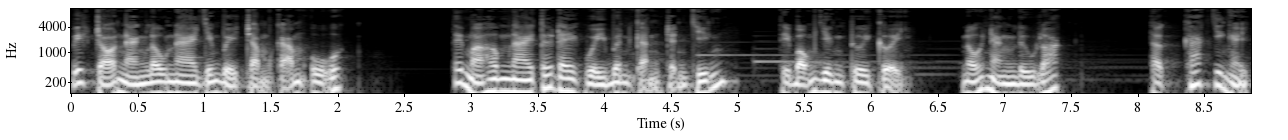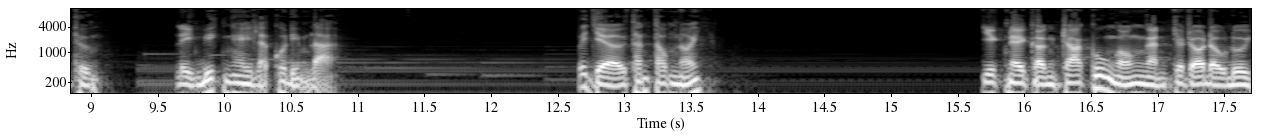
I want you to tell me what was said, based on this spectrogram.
Biết rõ nàng lâu nay vẫn bị trầm cảm u uất. Thế mà hôm nay tới đây quỳ bên cạnh trịnh chiến, Thì bỗng dưng tươi cười, Nói năng lưu loát, Thật khác với ngày thường, Liền biết ngay là có điểm lạ. Bây giờ Thánh Tông nói, Việc này cần tra cứu ngọn ngành cho rõ đầu đuôi.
